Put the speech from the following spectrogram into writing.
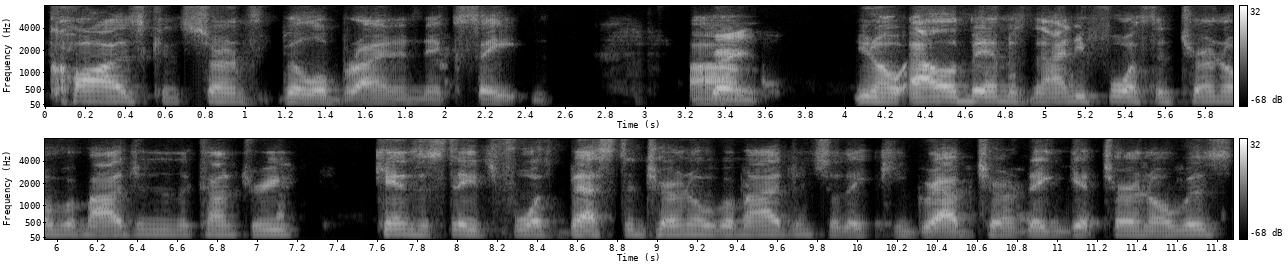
cause concern for Bill O'Brien and Nick Saban. Um, Right. You know, Alabama's 94th in turnover margin in the country. Kansas State's fourth best in turnover margin, so they can grab turn, they can get turnovers.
